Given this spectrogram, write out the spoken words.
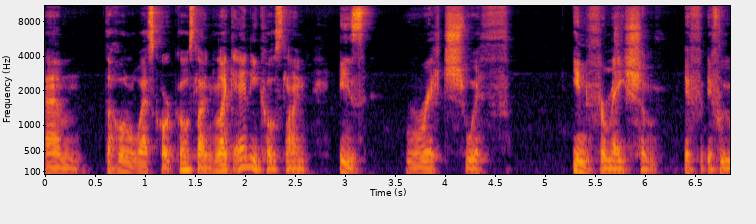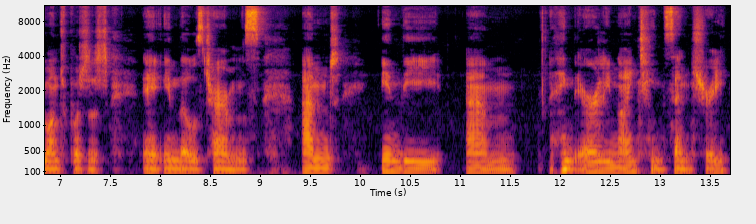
um, the whole West Cork coastline, like any coastline, is rich with information, if, if we want to put it in, those terms. And in the, um, I think the early 19th century,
